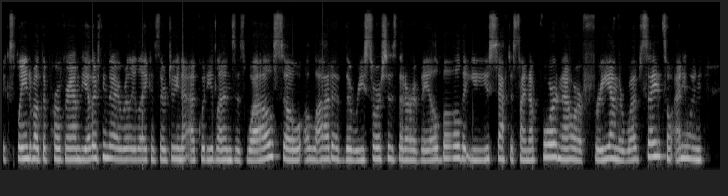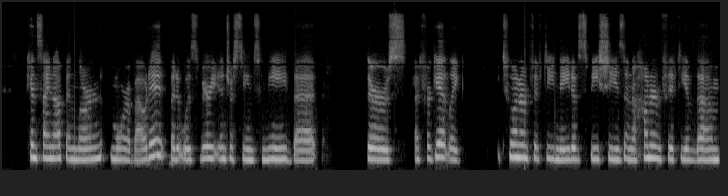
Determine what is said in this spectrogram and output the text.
explained about the program. The other thing that I really like is they're doing an equity lens as well. So a lot of the resources that are available that you used to have to sign up for now are free on their website. So anyone can sign up and learn more about it. But it was very interesting to me that there's, I forget, like 250 native species and 150 of them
